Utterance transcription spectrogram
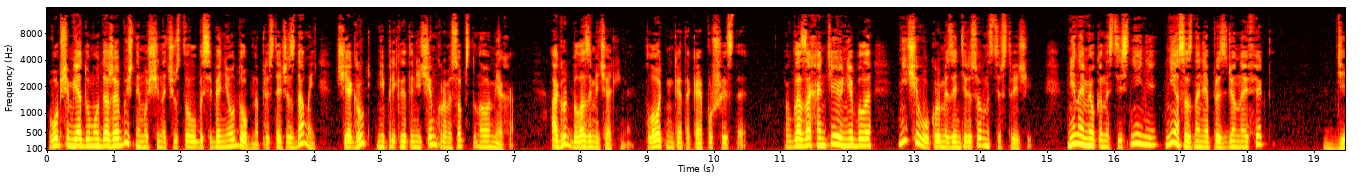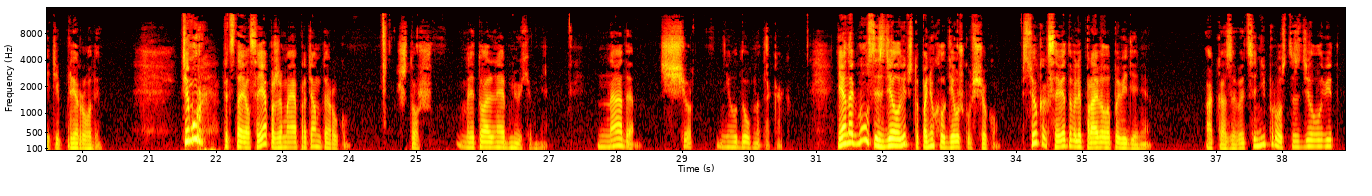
в общем, я думаю, даже обычный мужчина чувствовал бы себя неудобно при встрече с дамой, чья грудь не прикрыта ничем, кроме собственного меха. А грудь была замечательная, плотненькая такая, пушистая. В глазах Антею не было ничего, кроме заинтересованности встречей. Ни намека на стеснение, ни осознания произведенного эффекта. Дети природы. «Тимур!» — представился я, пожимая протянутую руку. Что ж, ритуальное обнюхивание. Надо. Черт, неудобно-то как. Я нагнулся и сделал вид, что понюхал девушку в щеку. Все, как советовали правила поведения. Оказывается, не просто сделал вид.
